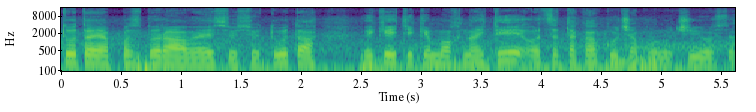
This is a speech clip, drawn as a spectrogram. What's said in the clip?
Тут я позбирав весь ось тут, який тільки мог знайти. Оце така куча вийшла.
